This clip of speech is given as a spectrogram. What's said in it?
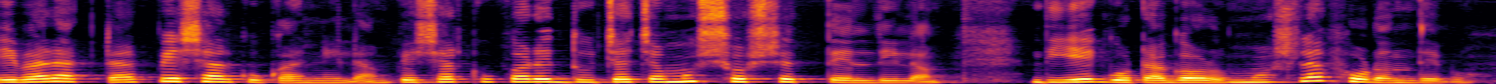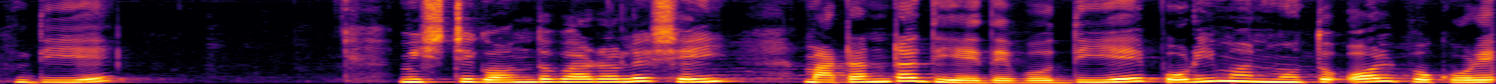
এবার একটা প্রেশার কুকার নিলাম। প্রেশার কুকারে দু চা চামচ সর্ষের তেল দিলাম। দিয়ে গোটা গরম মশলা ফোড়ন দেব। দিয়ে মিষ্টি গন্ধ বাড়ালে সেই মাটনটা দিয়ে দেব। দিয়ে পরিমাণ মতো অল্প করে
